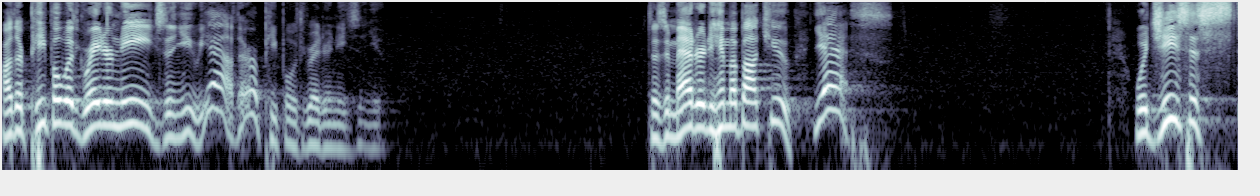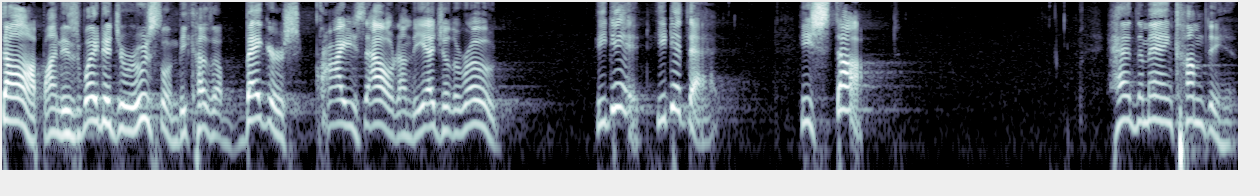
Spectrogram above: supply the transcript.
Are there people with greater needs than you? Yeah, there are people with greater needs than you. Does it matter to Him about you? Yes. Would Jesus stop on his way to Jerusalem because a beggar cries out on the edge of the road? He did. He did that. He stopped. Had the man come to him.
